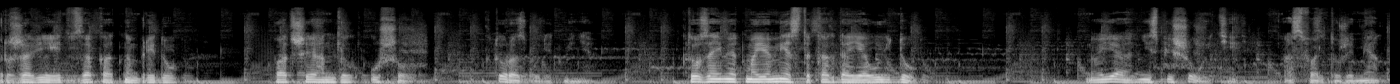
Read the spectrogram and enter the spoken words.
ржавеет в закатном бреду. Падший ангел ушел. Кто разбудит меня? Кто займет мое место, когда я уйду? Но я не спешу уйти. Асфальт уже мягок.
